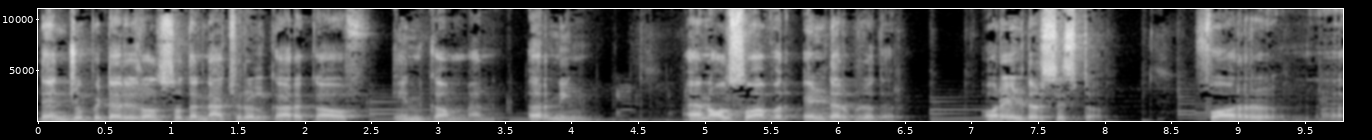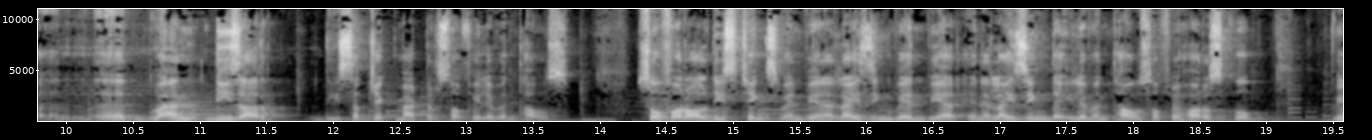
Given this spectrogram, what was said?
Then Jupiter is also the natural karaka of income and earning, and also our elder brother or elder sister for uh, and these are the subject matters of 11th house so for all these things when we are analyzing when we are analyzing the 11th house of a horoscope we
